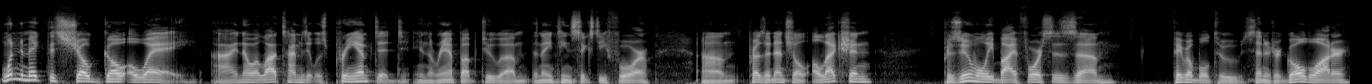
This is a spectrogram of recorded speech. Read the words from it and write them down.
wanted to make this show go away. I know a lot of times it was preempted in the ramp up to um, the 1964 um, presidential election, presumably by forces um, favorable to Senator Goldwater,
